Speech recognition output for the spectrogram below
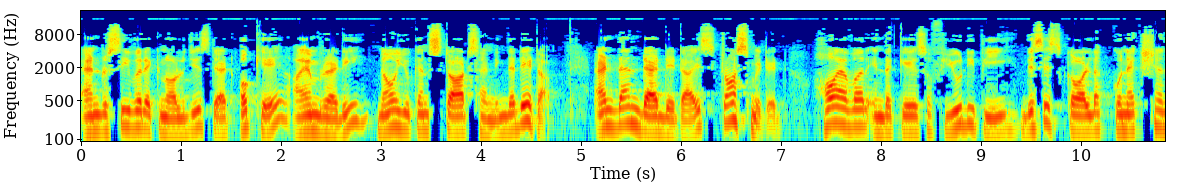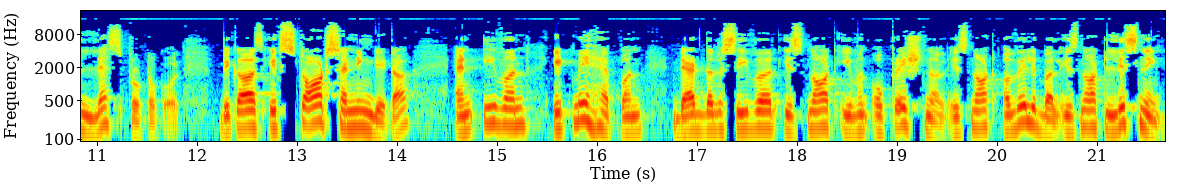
And receiver acknowledges that okay I am ready. Now you can start sending the data. And then that data is transmitted. However in the case of UDP this is called a connectionless protocol because it starts sending data and even it may happen that the receiver is not even operational is not available is not listening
